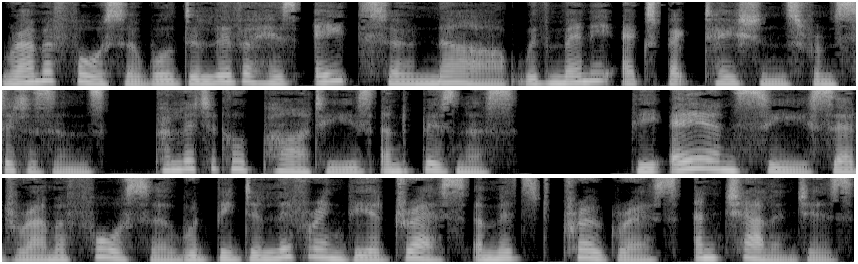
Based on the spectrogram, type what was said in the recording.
Ramaphosa will deliver his eighth SONA with many expectations from citizens, political parties, and business. The ANC said Ramaphosa would be delivering the address amidst progress and challenges.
